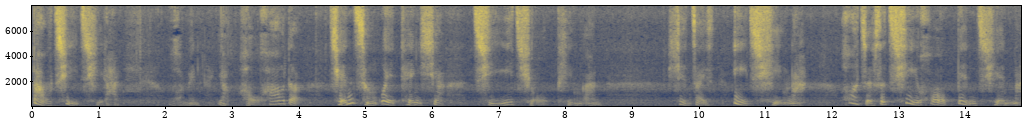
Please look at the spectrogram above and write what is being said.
道气起来，我们要好好的虔诚为天下祈求平安。现在疫情呐、啊，或者是气候变迁呐、啊，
